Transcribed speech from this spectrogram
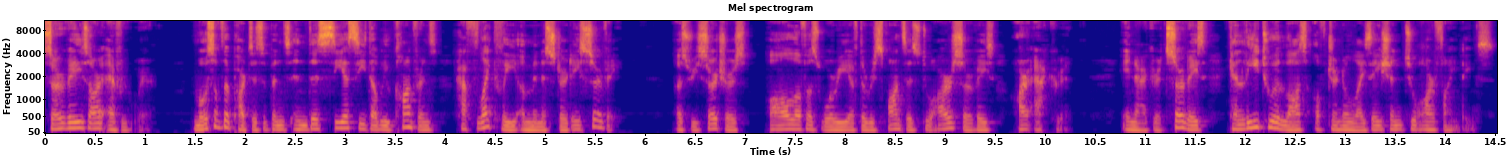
Surveys are everywhere. Most of the participants in this CSCW conference have likely administered a survey. As researchers, all of us worry if the responses to our surveys are accurate. Inaccurate surveys can lead to a loss of generalization to our findings.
